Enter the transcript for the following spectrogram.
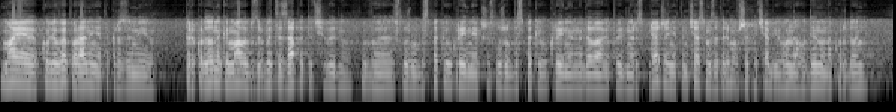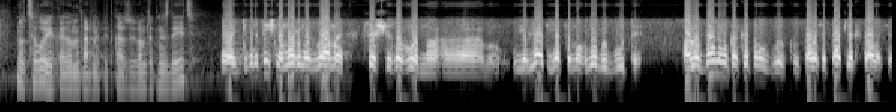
Має кульове поранення, так розумію. Прикордонники мали б зробити запит, очевидно, в Службу безпеки України, якщо Служба безпеки України не дала відповідне розпорядження, тим часом затримавши хоча б його на годину на кордоні. Ну, це логіка елементарно підказує. Вам так не здається? Е, Гіпотетично можемо з вами все що завгодно е, уявляти, як це могло би бути. Але в даному конкретному випадку сталося так, як сталося.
